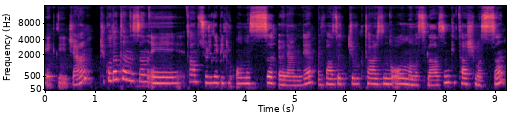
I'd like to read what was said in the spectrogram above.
ekleyeceğim. Çikolatanızın e, tam sürülebilir olması önemli. Fazla cıvık tarzında olmaması lazım ki taşmasın.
